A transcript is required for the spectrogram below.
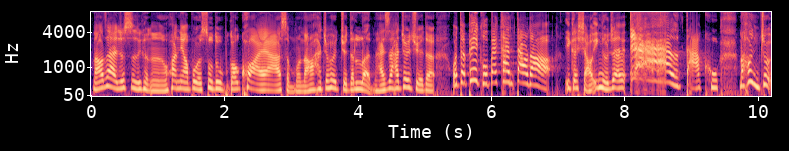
然后再来就是可能换尿布的速度不够快啊什么，然后他就会觉得冷，还是他就会觉得我的屁股被看到的一个小婴儿就在呀大哭，然后你就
